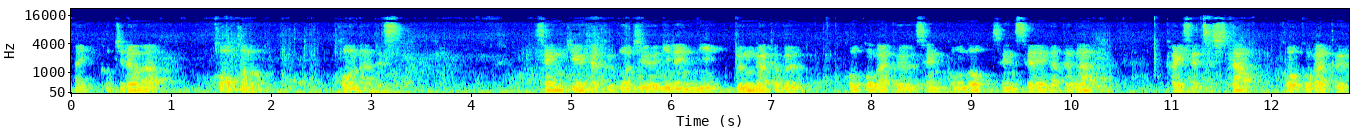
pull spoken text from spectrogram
はい、こちらは考古のコーナーです。1952年に文学部考古学専攻の先生方が開設した考古学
